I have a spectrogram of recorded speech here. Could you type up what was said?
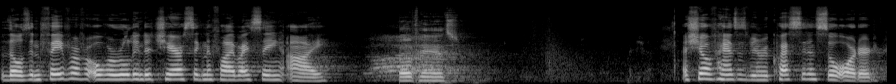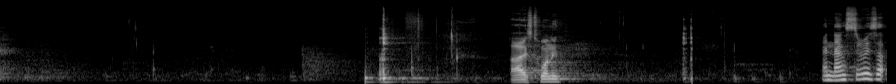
Those in favor of overruling the chair signify by saying aye. Show of hands. A show of hands has been requested and so ordered. Ayes 20. Announce the result.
